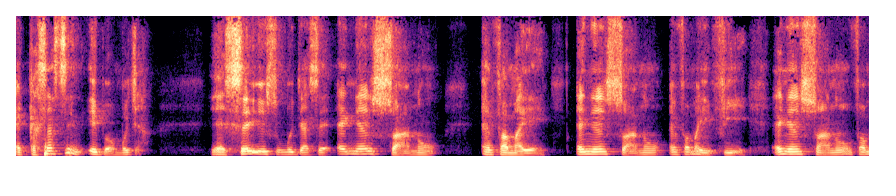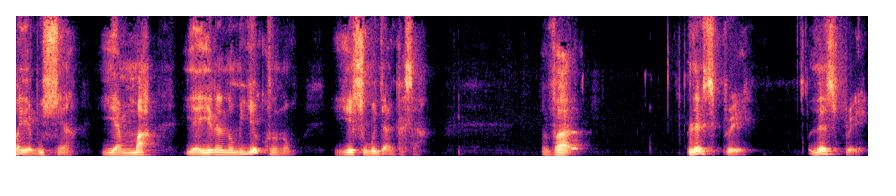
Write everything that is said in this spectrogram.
ɛkasa sen abel mogya. Yɛsɛ yesu mogya sɛ ɛnyɛ nsɔano ɛnfama yɛn ɛnyɛ nsɔano ɛnfama yɛ fie ɛnyɛ nsɔano ɛnfama yɛ busua yɛn mma yɛ yerenom yɛ kununom yesu mo gya nkasa. Va let's pray. Let's pray.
